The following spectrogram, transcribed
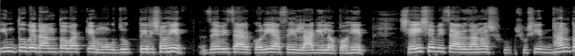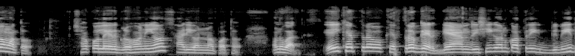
কিন্তু বেদান্ত বাক্যে মুখ যুক্তির সহিত যে বিচার করিয়াছে লাগিল কহিত। সেই সে বিচার যেন সুসিদ্ধান্ত মতো। সকলের গ্রহণীয় সারি অন্য পথ। অনুবাদ। এই ক্ষেত্র ও ক্ষেত্রজ্ঞের জ্ঞান ঋষিগণ কর্তৃক বিবিধ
